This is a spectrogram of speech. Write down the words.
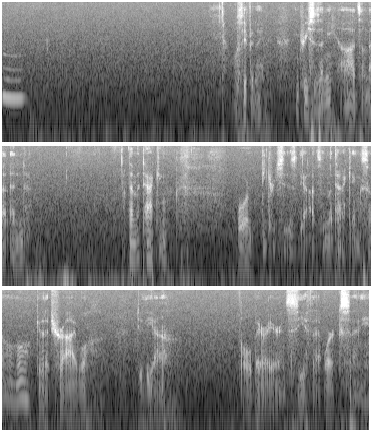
We'll see if it increases any odds on that end of them attacking or decreases the odds of them attacking. So we'll give it a try. We'll do the uh, full barrier and see if that works any.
